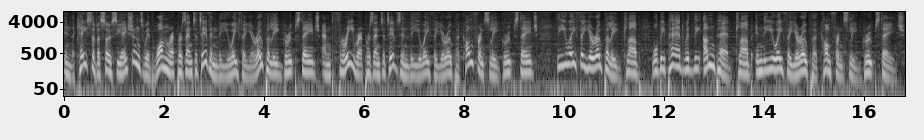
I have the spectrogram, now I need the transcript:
In the case of associations with one representative in the UEFA Europa League group stage and three representatives in the UEFA Europa Conference League group stage, the UEFA Europa League club will be paired with the unpaired club in the UEFA Europa Conference League group stage.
